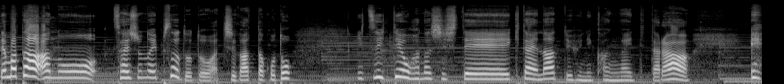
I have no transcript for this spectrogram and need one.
で、また、あの、最初のエピソードとは違ったこと、についてお話ししていきたいなっていうふうに考えてたら、え、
